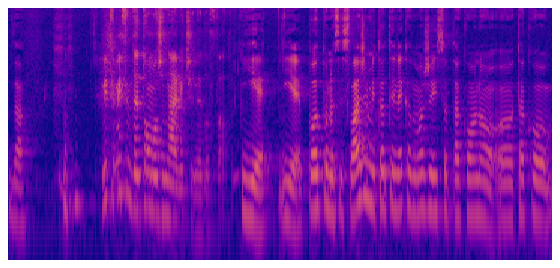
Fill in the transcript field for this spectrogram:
Da. Mislim, mislim da je to možda najveći nedostatak. Je, je. Potpuno se slažem i to ti nekad može isto tako ono, tako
